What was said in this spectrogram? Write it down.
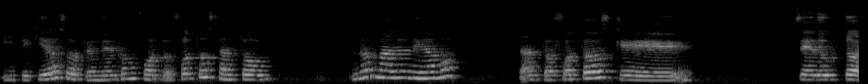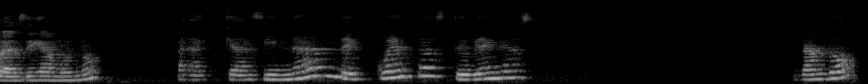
Y te quiero sorprender con fotos, fotos tanto normales, digamos, tanto fotos que seductoras, digamos, ¿no? Para que al final de cuentas te vengas dando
